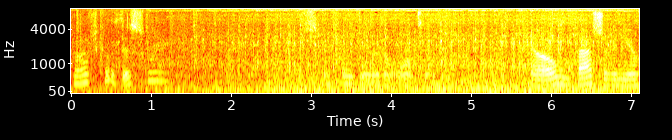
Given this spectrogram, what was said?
Do I have to go this way? If I do, I don't want to. No, I'm faster than you.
